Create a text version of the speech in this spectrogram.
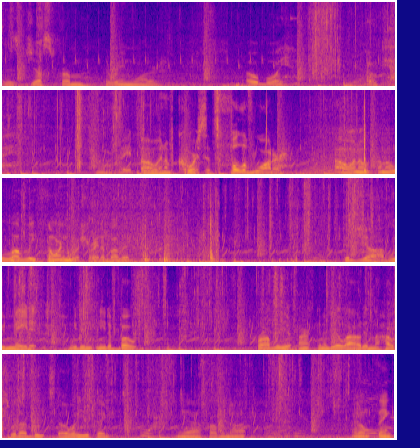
It is just from the rainwater. Oh boy. Okay. Right. Oh, and of course it's full of water. Oh, and a, and a lovely thorn bush right above it. Good job, we made it. We didn't need a boat. Probably aren't gonna be allowed in the house with our boots though. What do you think? Yeah. Yeah, probably not. I don't think,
